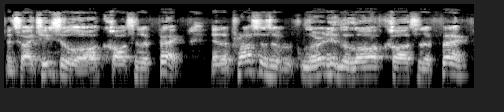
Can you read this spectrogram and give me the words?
And so I teach the law of cause and effect. And the process of learning the law of cause and effect,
